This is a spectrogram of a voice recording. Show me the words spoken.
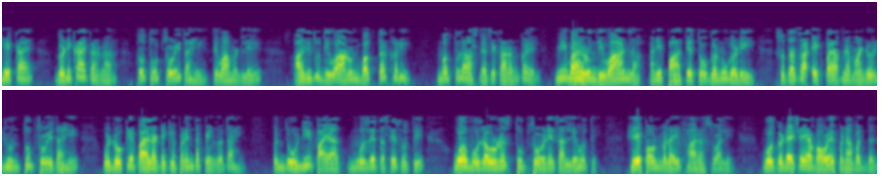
हे काय? गडी काय करणार? तो तूप चोळीत आहे. तेव्हा म्हणले आधी तू दिवा आणून बघ तर खरी. मग तुला असण्याचे कारण कळेल. मी बाहेरून दिवा आणला आणि पाहते तो गणूगडी स्वतःचा एक पाय आपल्या मांडीवर घेऊन तूप चोळीत आहे व डोके पायाला टेकेपर्यंत पेंगत आहे. पण दोन्ही पायात मोजे तसेच होते व मोजावरूनच तूप चोळणे चालले होते. हे पाहून मलाही फार हसू आले व गड्याच्या या बावळेपणाबद्दल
